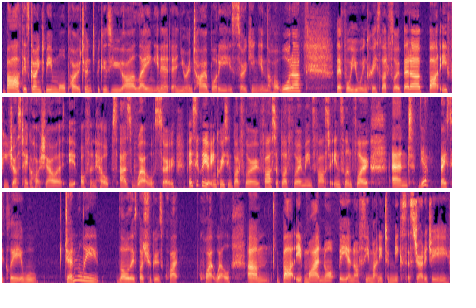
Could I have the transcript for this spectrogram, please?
bath is going to be more potent because you are laying in it and your entire body is soaking in the hot water. Therefore, you will increase blood flow better. But if you just take a hot shower, it often helps as well. So, basically, you're increasing blood flow. Faster blood flow means faster insulin flow. And yeah, basically, it will generally lower those blood sugars quite quite well, um, but it might not be enough. So you might need to mix a strategy,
